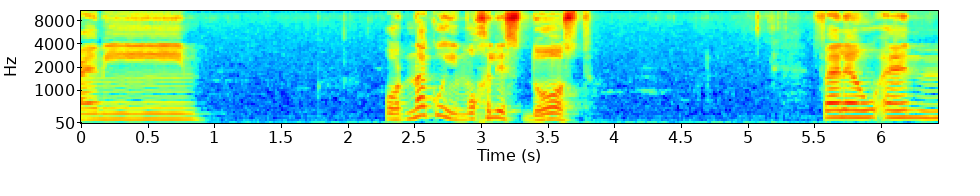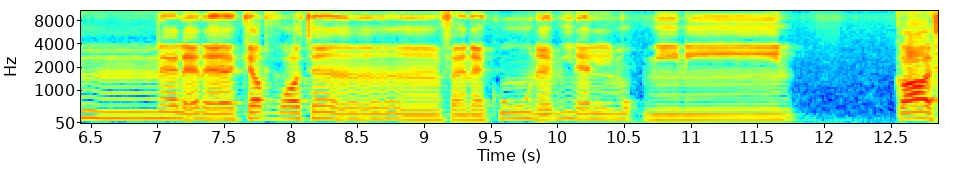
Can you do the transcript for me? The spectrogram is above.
حمیم اور نہ کوئی مخلص دوست۔ فلو ان لنا فنكون من المؤمنين۔ کاش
